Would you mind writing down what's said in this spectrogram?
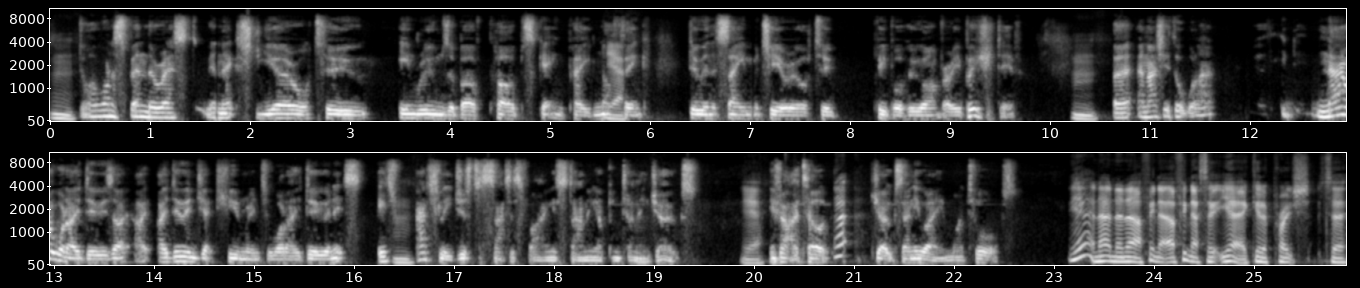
mm. do I want to spend the rest the next year or two in rooms above pubs, getting paid nothing, yeah. doing the same material to people who aren't very appreciative? Mm. Uh, and actually thought, well, I, now what I do is I, I, I, do inject humor into what I do, and it's it's mm. actually just as satisfying as standing up and telling jokes. Yeah. In fact, I tell uh, jokes anyway in my talks. Yeah, no, no, no. I think that, I think that's a yeah a good approach to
